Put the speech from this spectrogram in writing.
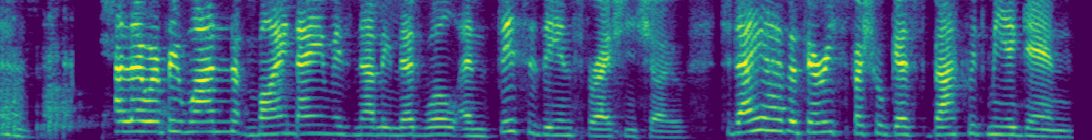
Hello, everyone. My name is Natalie Ledwell, and this is The Inspiration Show. Today, I have a very special guest back with me again.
